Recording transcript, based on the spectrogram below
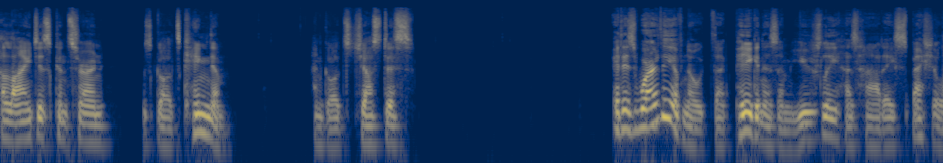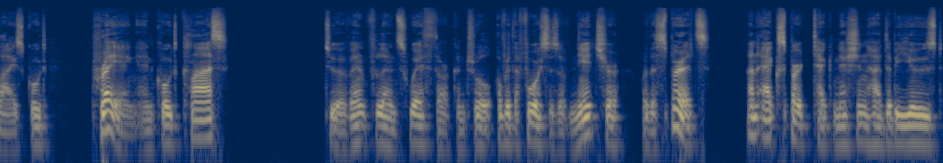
Elijah's concern was God's kingdom and God's justice. It is worthy of note that paganism usually has had a specialized quote, praying end quote, class. To have influence with or control over the forces of nature or the spirits, an expert technician had to be used.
